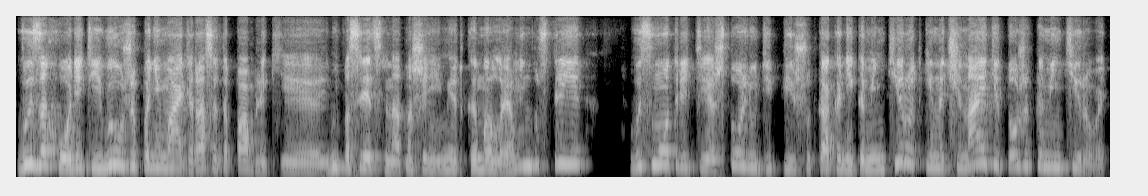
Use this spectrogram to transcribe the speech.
Вы заходите, и вы уже понимаете, раз это паблики непосредственно отношение имеют к MLM-индустрии, вы смотрите, что люди пишут, как они комментируют, и начинаете тоже комментировать.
